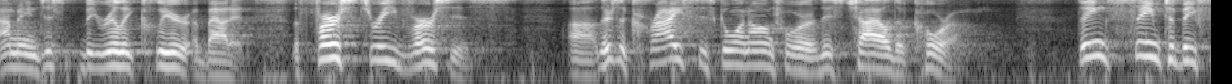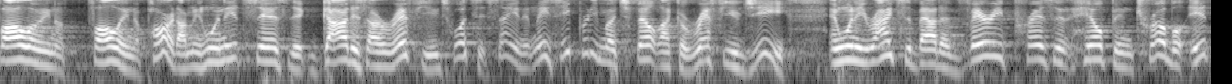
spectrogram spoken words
I mean, just be really clear about it. The first three verses, uh, there's a crisis going on for this child of Korah things seem to be following, falling apart. I mean, when it says that God is our refuge, what's it saying? It means he pretty much felt like a refugee. And when he writes about a very present help in trouble, it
